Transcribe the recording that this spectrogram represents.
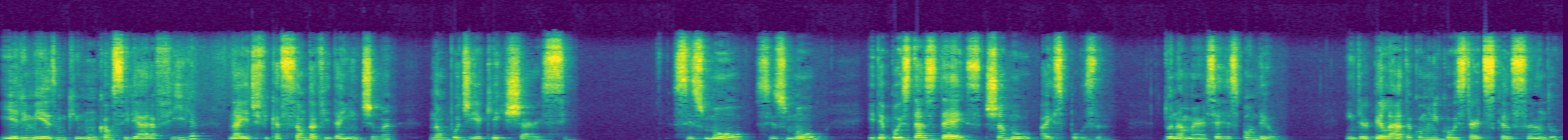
e ele mesmo, que nunca auxiliara a filha na edificação da vida íntima, não podia queixar-se. Cismou, cismou, e depois das dez chamou a esposa. Dona Márcia respondeu. Interpelada, comunicou estar descansando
